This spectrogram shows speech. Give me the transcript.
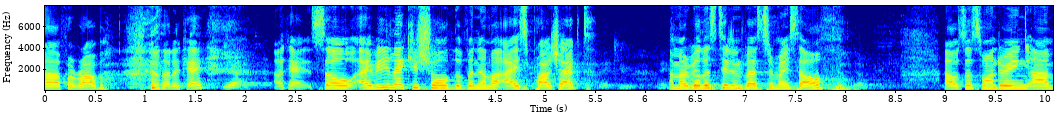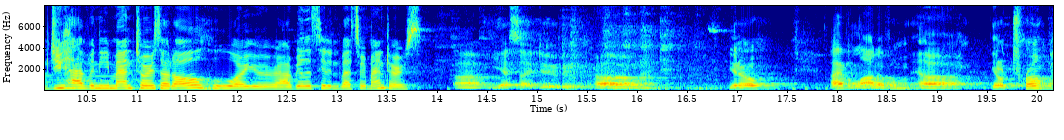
uh, for Rob. Is that okay? Yeah. Okay. So I really like your show, the Vanilla Ice Project. Thank you. I'm a real estate investor myself. I was just wondering, um, do you have any mentors at all? Who are your uh, real estate investor mentors? Uh, yes, I do. Um, you know, I have a lot of them. Uh, you know, Trump,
